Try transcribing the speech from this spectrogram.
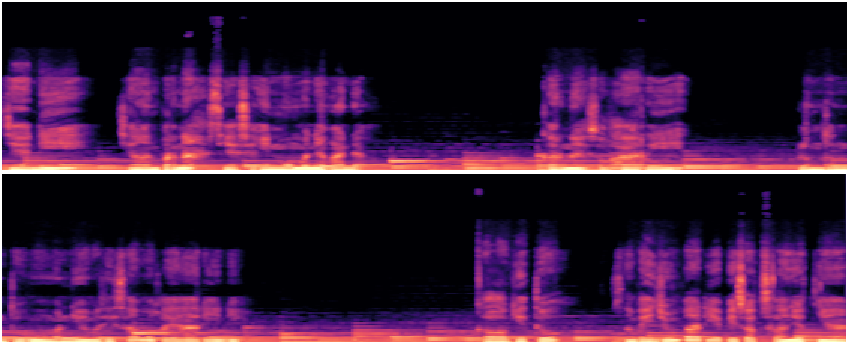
Jadi, jangan pernah sia-siain momen yang ada. Karena esok hari belum tentu momennya masih sama kayak hari ini. Kalau gitu, sampai jumpa di episode selanjutnya.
